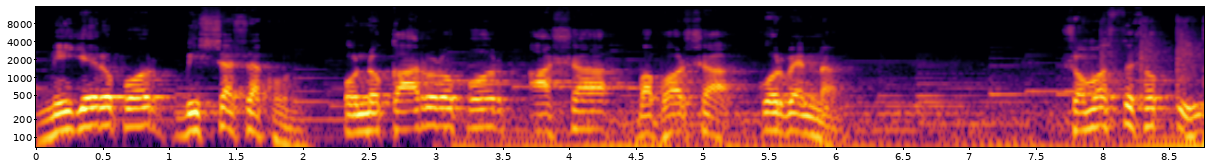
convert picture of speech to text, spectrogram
নিজের ওপর বিশ্বাস রাখুন। অন্য কারোর ওপর আশা বা ভরসা করবেন না। সমস্ত শক্তি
